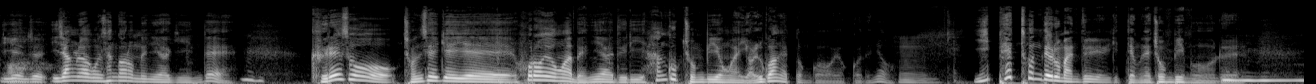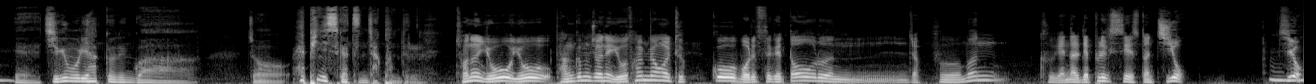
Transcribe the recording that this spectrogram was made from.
이게 이제 이 장르하고는 상관없는 이야기인데 음. 그래서 전 세계의 호러 영화 매니아들이 한국 좀비 영화에 열광했던 거였거든요. 음. 이 패턴대로 만들기 때문에 좀비물을 음. 예, 지금 우리 학교는과 저 해피니스 같은 작품들을 저는 요, 요, 방금 전에 요 설명을 듣고 머릿속에 떠오른 작품은 그 옛날 넷플릭스에 있었던 지옥. 지옥.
